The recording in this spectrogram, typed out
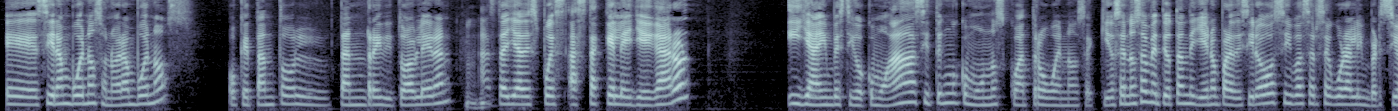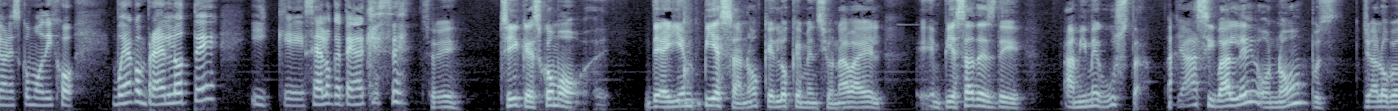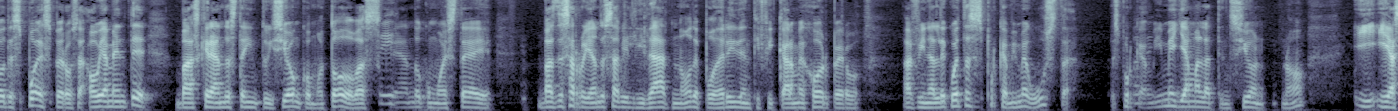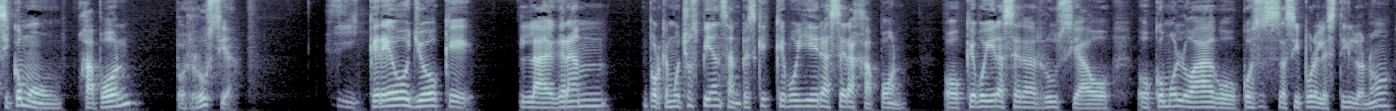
eh, si eran buenos o no eran buenos, o qué tanto tan redituable eran, hasta ya después, hasta que le llegaron y ya investigó como, ah, sí tengo como unos cuatro buenos aquí. O sea, no se metió tan de lleno para decir, oh, sí va a ser segura la inversión. Es como dijo, voy a comprar el lote y que sea lo que tenga que ser. Sí, sí, que es como, de ahí empieza, ¿no? Que es lo que mencionaba él. Empieza desde, a mí me gusta. Ya si vale o no, pues ya lo veo después, pero o sea, obviamente vas creando esta intuición como todo, vas Sí. creando como este, vas desarrollando esa habilidad, ¿no? De poder identificar mejor, pero al final de cuentas es porque a mí me gusta, es porque Pues a sí. mí me llama la atención, ¿no? Y, y así como Japón, pues Rusia. Y creo yo que la gran, porque muchos piensan, pues que qué voy a ir a hacer a Japón, o qué voy a ir a hacer a Rusia, o, o cómo lo hago, cosas así por el estilo, ¿no?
